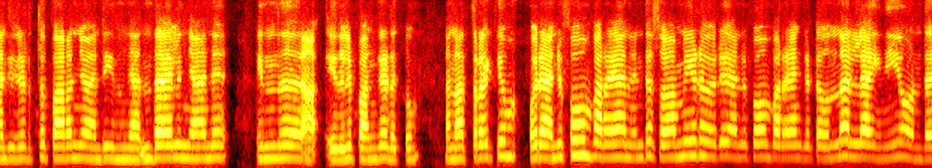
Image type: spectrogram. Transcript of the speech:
അതിന്റെ അടുത്ത് പറഞ്ഞു ഇന്ന് എന്തായാലും ഞാൻ ഇന്ന് ഇതിൽ പങ്കെടുക്കും. കാരണം അത്രയ്ക്കും ഒരു അനുഭവം പറയാൻ എന്റെ സ്വാമിയുടെ ഒരു അനുഭവം പറയാൻ കിട്ടും. ഒന്നല്ല ഇനിയും ഉണ്ട്.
